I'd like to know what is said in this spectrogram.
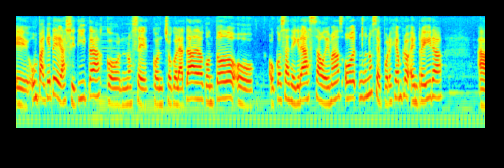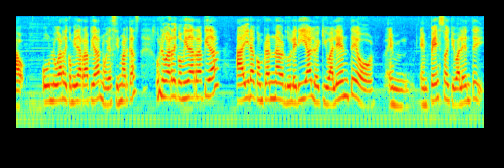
eh, un paquete de galletitas con, no sé, con chocolatada, con todo, o o cosas de grasa o demás, o no sé, por ejemplo, entre ir a, un lugar de comida rápida, no voy a decir marcas, un lugar de comida rápida, a ir a comprar una verdulería, lo equivalente o en, peso equivalente,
